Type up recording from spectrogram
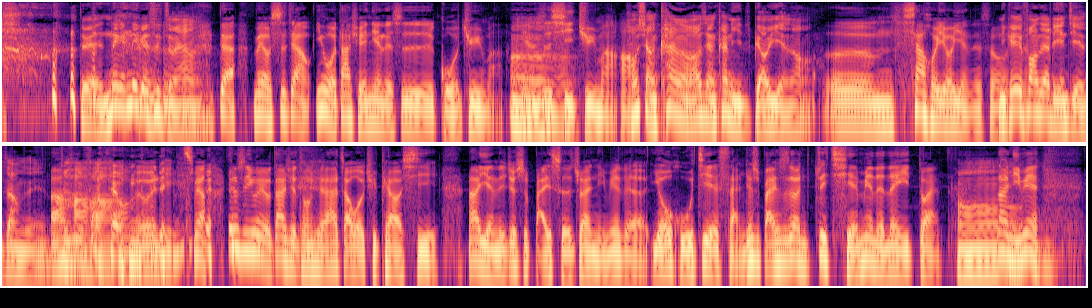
对，那个那个是怎么样？对、啊，没有是这样，因为我大学念的是国剧嘛，嗯、念的是戏剧嘛，好想看啊，好想看你表演哦。嗯，下回有演的时候，你可以放在连结上面，啊、就是放在我们没问题。没有，就是因为有大学同学他找我去票戏，那演的就是《白蛇传》里面的游湖借伞，就是《白蛇传》最前面的那一段哦，那里面。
